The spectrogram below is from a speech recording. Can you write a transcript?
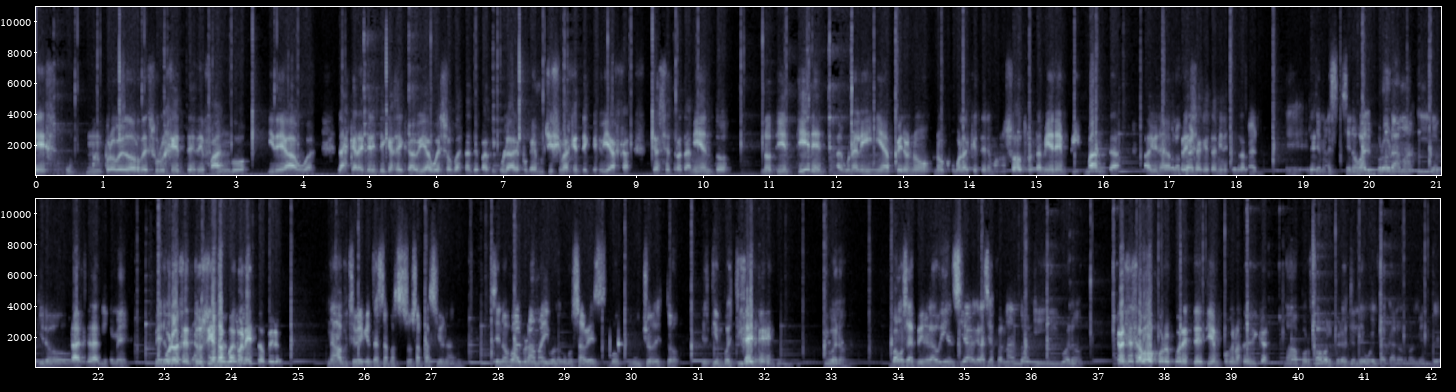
es un, proveedor de surgentes de fango y de agua. Las características de Cabiagüe son bastante particulares porque hay muchísima gente que viaja, que hace tratamientos, no tienen, tienen alguna línea, pero no, no como la que tenemos nosotros. También en Pismanta hay una empresa que también está trabajando. Eh, el tema es, se nos va el programa y no quiero dale, pero uno se entusiasma con esto, pero no, se ve que estás sos apasionado se nos va el programa y bueno, como sabes vos mucho de esto, el tiempo es tirano. Y bueno, vamos a despedir a la audiencia. Gracias Fernando y bueno. Gracias a vos por, por este tiempo que nos dedicas. No, por favor, espero estén de vuelta acá normalmente.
